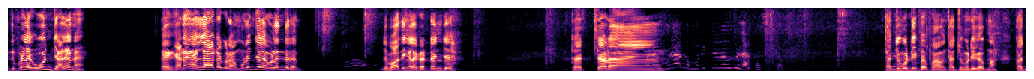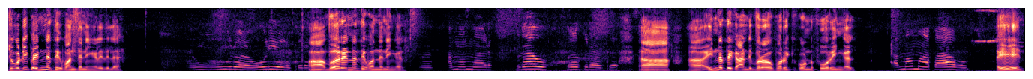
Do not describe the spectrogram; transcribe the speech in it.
இது பிள்ளைக்கு ஊஞ்சால் என்ன? கண நல்லா ஆட்டக்கூடாது முறிஞ்சல விழுந்துடும் இது பார்த்தீங்களா கட்டஞ்சு? டட்டடாய். தச்சுக்குட்டி இப்போ பாவம் கேப்பா. தச்சுக்குட்டி இப்போ என்னத்துக்கு வந்த நீங்கள் இதில்? ஆ வேறு என்னத்துக்கு வந்த நீங்கள்? இன்னத்துக்காண்டி பிறகு பொறுக்கி கொண்டு பாவம். ஏன்?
